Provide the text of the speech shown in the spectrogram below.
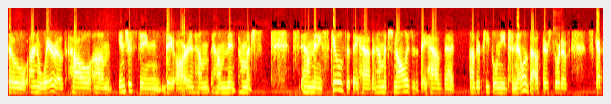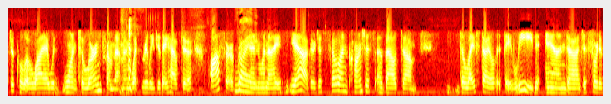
so unaware of how um, interesting they are and how how, min- how much how many skills that they have and how much knowledge that they have that other people need to know about. They're sort of skeptical of why I would want to learn from them and what really do they have to offer. But Right. And when I, yeah, they're just so unconscious about um, the lifestyle that they lead and uh, just sort of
